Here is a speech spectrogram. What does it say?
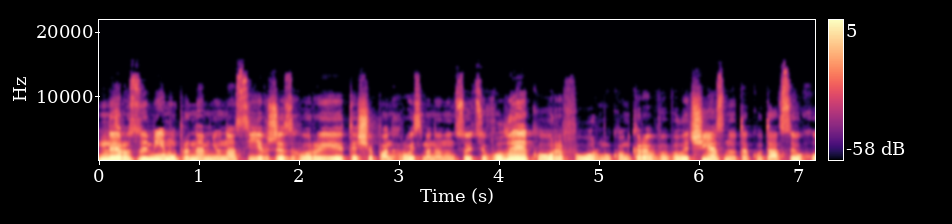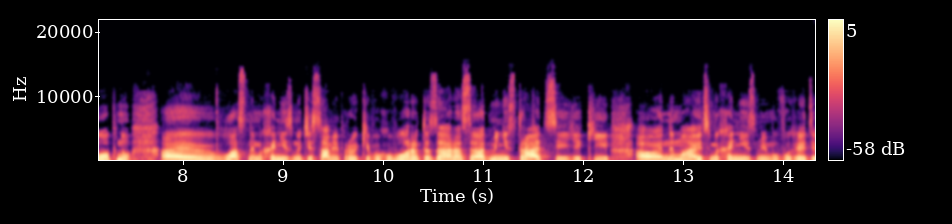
Не розуміємо. Принаймні, у нас є вже згори те, що пан Гройсман анонсує цю велику реформу, величезну, таку да, всеохопну. Е, власне, механізми ті самі, про які ви говорите зараз. Адміністрації, які не мають механізмів у вигляді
